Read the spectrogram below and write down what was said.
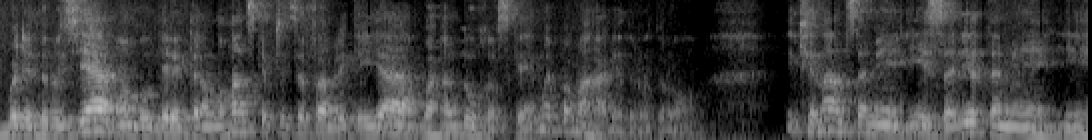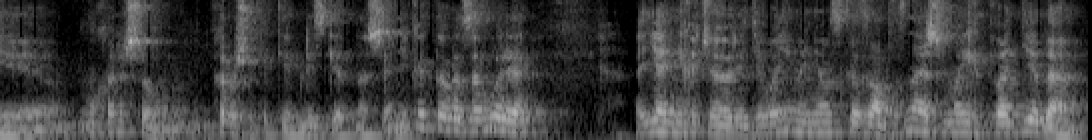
были друзья, он был директором Луганской птицефабрики, я Богодуховской, мы помогали друг другу. И финансами, и советами, и, ну, хорошо, хорошие такие близкие отношения. Как-то в разговоре, я не хочу говорить его имени, он сказал, ты знаешь, моих два деда,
